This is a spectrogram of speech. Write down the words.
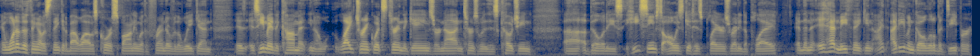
And one other thing I was thinking about while I was corresponding with a friend over the weekend is, is he made the comment, you know, like Drinkwitz during the games or not in terms of his coaching uh, abilities, he seems to always get his players ready to play. And then it had me thinking, I'd, I'd, even go a little bit deeper.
